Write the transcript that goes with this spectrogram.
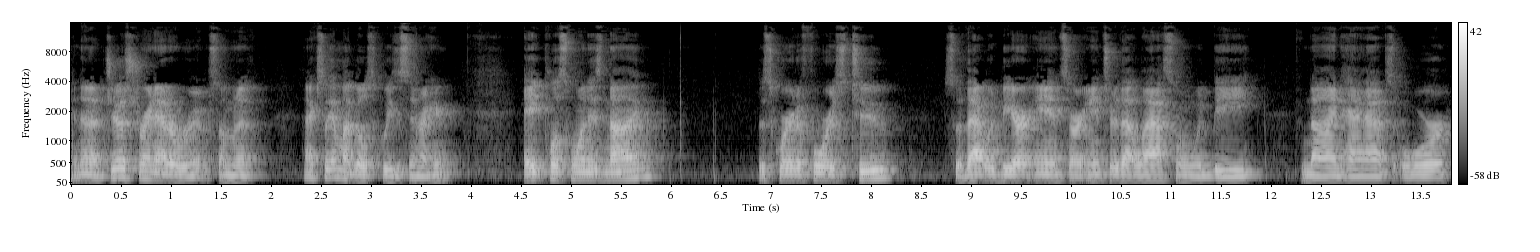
And then I just ran out of room, so I'm going to, actually I might be able to squeeze this in right here. 8 plus 1 is 9. The square root of 4 is 2. So that would be our answer. Our answer that last one would be 9 halves or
